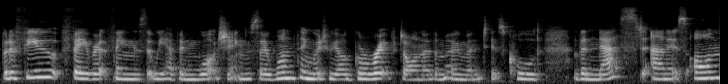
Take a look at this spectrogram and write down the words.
But a few favourite things that we have been watching. So one thing which we are gripped on at the moment is called The Nest and it's on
